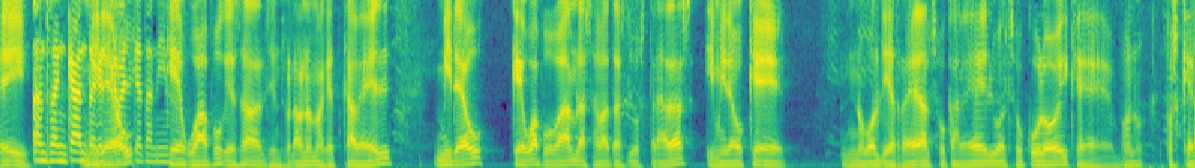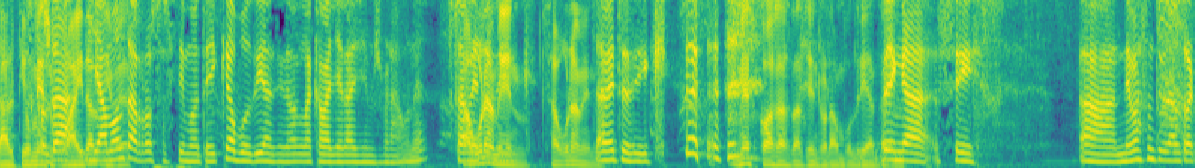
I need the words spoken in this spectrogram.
Ei, Ens encanta aquest cabell que tenim." que guapo que és el James Brown amb aquest cabell. Mireu que guapo va amb les sabates llustrades i mireu que no vol dir res del seu cabell o el seu color i que, bueno, pues que era el tio més guai del hi ha moltes rosses Timotei que voldrien tindre la cavallera de James Brown, eh? També Segurament, segurament. També t'ho dic. I més coses del James Brown voldrien tenir. Vinga, sí. Uh, anem a sentir una altra,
